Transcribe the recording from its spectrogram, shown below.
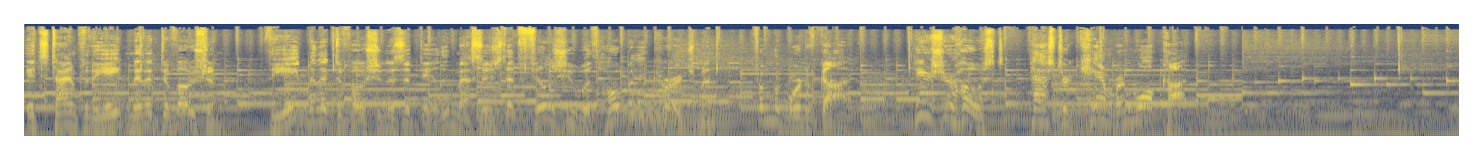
It's time for the 8 Minute Devotion. The 8 Minute Devotion is a daily message that fills you with hope and encouragement from the Word of God. Here's your host, Pastor Cameron Walcott.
